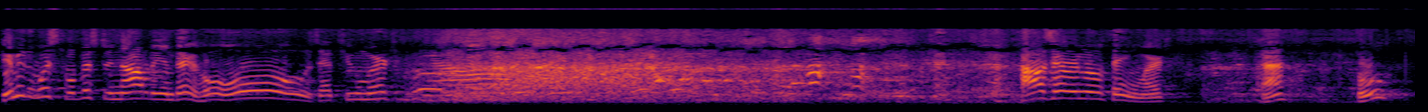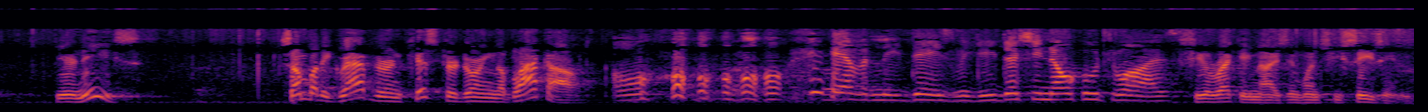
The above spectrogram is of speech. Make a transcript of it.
Give me the Wistful Vista novelty and day. Oh, oh, is that you, Myrt? No. How's every little thing, Myrt? Huh? Who? Your niece. Somebody grabbed her and kissed her during the blackout. Oh, heavenly days, McGee. Does she know who it was? She'll recognize him when she sees him.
